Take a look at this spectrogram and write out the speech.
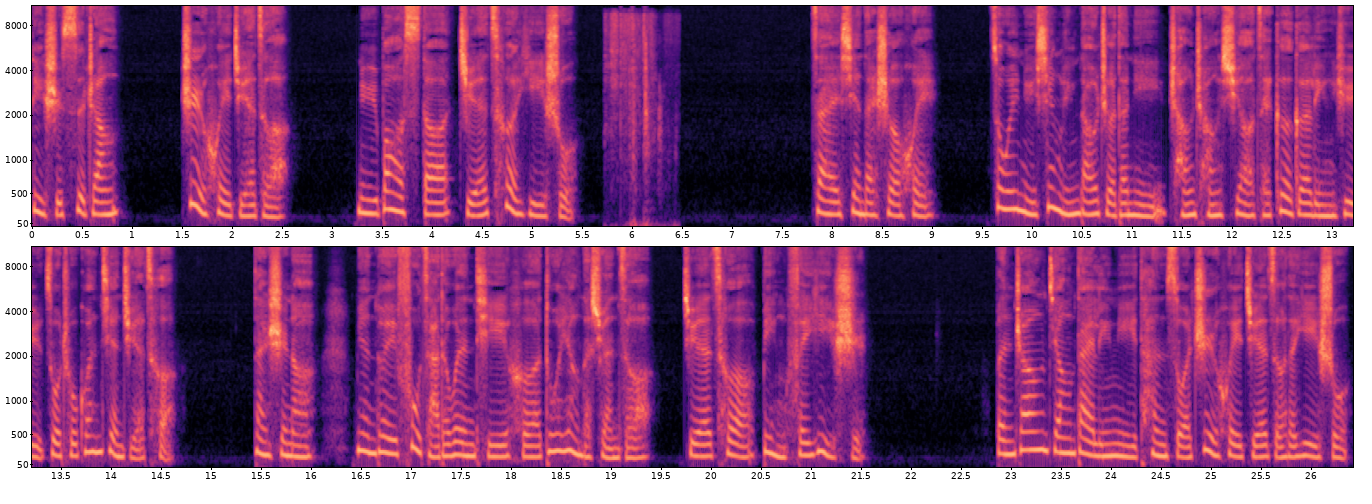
第十四章：智慧抉择，女 boss 的决策艺术。在现代社会，作为女性领导者的你，常常需要在各个领域做出关键决策。但是呢，面对复杂的问题和多样的选择，决策并非易事。本章将带领你探索智慧抉择的艺术，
